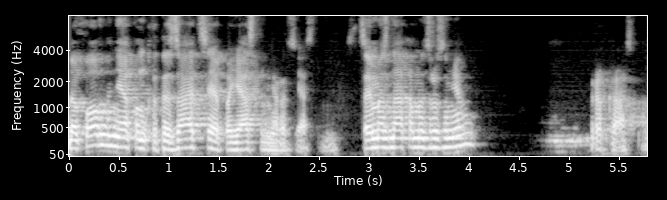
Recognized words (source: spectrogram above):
Доповнення. Конкретизація, пояснення, роз'яснення. З цими знаками зрозуміло? Прекрасно.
